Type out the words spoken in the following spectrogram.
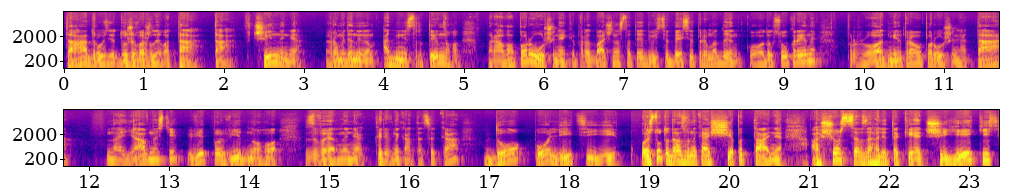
Та, друзі, дуже важливо, та та вчинення громадянином адміністративного правопорушення, яке передбачено статтею 210 прим. 1 Кодексу України про адмінправопорушення та наявності відповідного звернення керівника ТЦК до поліції. Ось тут одразу виникає ще питання: а що ж це взагалі таке? Чи є якийсь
